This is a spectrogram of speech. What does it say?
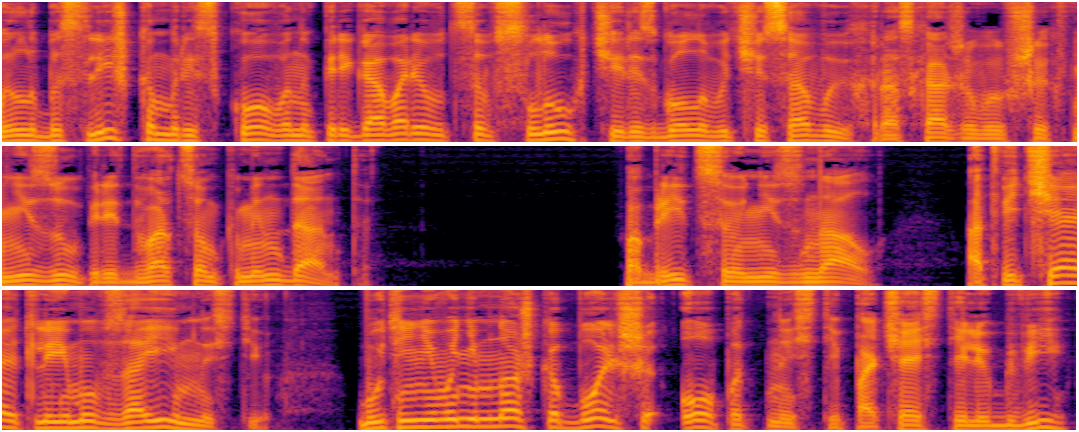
Было бы слишком рискованно переговариваться вслух через головы часовых, расхаживавших внизу перед дворцом коменданта. Фабрицио не знал, отвечают ли ему взаимностью. Будь у него немножко больше опытности по части любви,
